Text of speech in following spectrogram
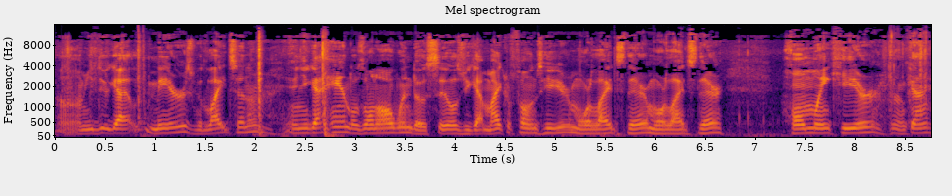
Um, you do got mirrors with lights in them and you got handles on all window sills. You got microphones here, more lights there, more lights there. Home link here. Okay.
